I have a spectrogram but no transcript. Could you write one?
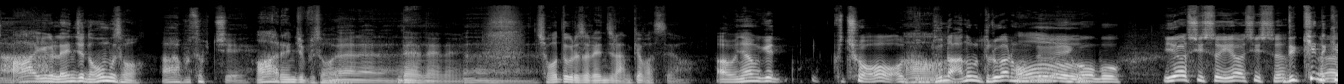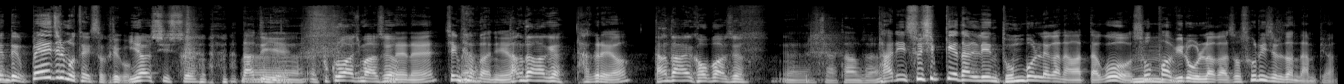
아, 이거 렌즈 너무 무서워. 아, 무섭지. 아, 렌즈 무서워요. 네네네. 네네네. 저도 그래서 렌즈를 안 껴봤어요. 아, 왜냐면 이게, 그쵸. 어, 아. 눈 안으로 들어가는 건데, 어우. 이거 뭐, 이해할 수 있어요, 이해할 수 있어요. 느낀 네. 느꼈는데 빼질 못하겠어. 그리고 이해할 수 있어요. 나도 네. 이해. 부끄러워하지 마세요. 네네 창피한 거 아니에요? 당당하게, 다 그래요. 당당하게 거부하세요. 예, 자, 다음 사연. 다리 수십 개 달린 돈벌레가 나왔다고 소파 음. 위로 올라가서 소리 지르던 남편.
